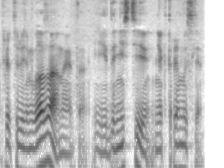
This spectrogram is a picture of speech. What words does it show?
открыть людям глаза на это и донести некоторые мысли.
